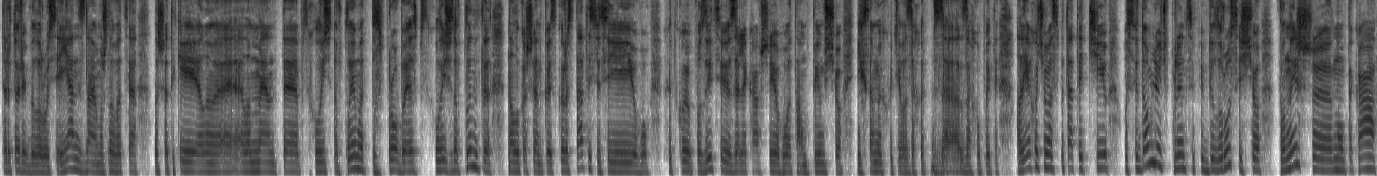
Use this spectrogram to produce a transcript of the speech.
територію Білорусі. Я не знаю, можливо, це лише такий елемент психологічно вплинути, спроби психологічно вплинути на Лукашенко і скористатися цією його хиткою позицією, залякавши його там тим, що їх самих хотіли захопити. Але я хочу вас спитати, чи усвідомлюють в принципі білоруси, що вони ж ну така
